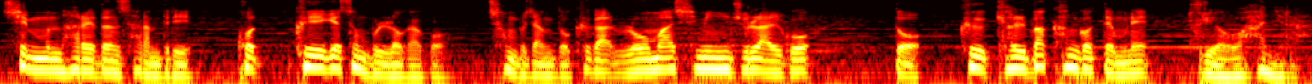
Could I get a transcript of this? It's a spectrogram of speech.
신문하려던 사람들이 곧 그에게서 물러가고 천부장도 그가 로마 시민인 줄 알고 또 그 결박한 것 때문에 두려워하니라.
